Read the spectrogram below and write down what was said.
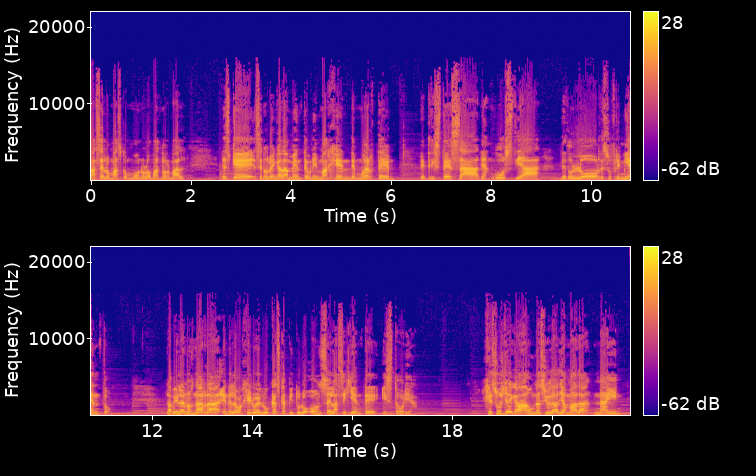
va a ser lo más común o lo más normal, es que se nos venga a la mente una imagen de muerte, de tristeza, de angustia, de dolor, de sufrimiento. La Biblia nos narra en el Evangelio de Lucas capítulo 11 la siguiente historia. Jesús llega a una ciudad llamada Naín.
